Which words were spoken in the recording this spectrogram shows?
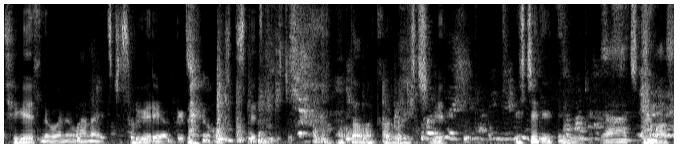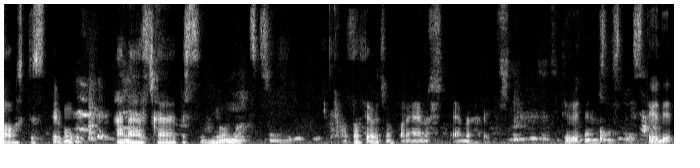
Тэгэл нөгөө нэг манай эд чи сүргээрээ явдаг заяа хууртастай гэж. Одоо бодохоор өөр ичмээр ичээд идэв юм. Яаж тийм олон урт төстэй хүн ханаас ч гараад ирсэн юм уу чинь олол явж мөхөр амар амар харагдаж шүү. Тэр үед амар сонсдог. Тэгээд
